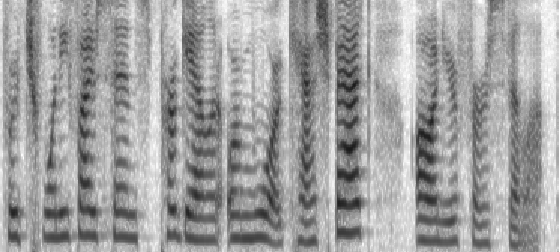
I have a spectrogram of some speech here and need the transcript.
for 25 cents per gallon or more cash back on your first fill up.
